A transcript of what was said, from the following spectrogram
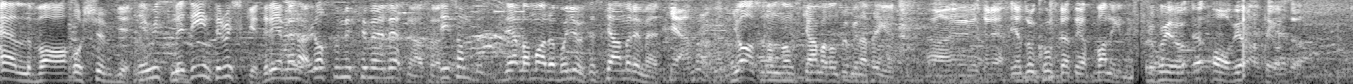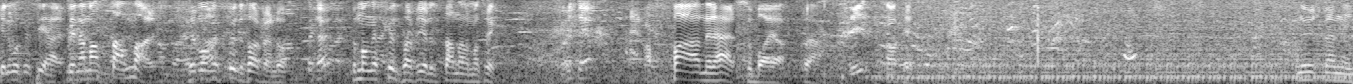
11 och 20. Det är risky. Nej det är inte risky, det är det jag menar. Jag har så mycket möjlighet nu alltså. Det är som det jävla Marabou-ljud, det skammar du mig. Scammar de? Ja alltså de, de skammar, de tog mina pengar. Ja, jag vet du det. Jag drog kortet och jag vann ingenting. Du får ju avgöra allting också. Okej, ni måste se här. Det är när man stannar, hur många sekunder tar det för en då? Hur många sekunder tar det för hjulet att stanna när man tryckt? får vi se. Nej, vad fan är det här? Så bara ja. Okej. Nu är det spänning.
